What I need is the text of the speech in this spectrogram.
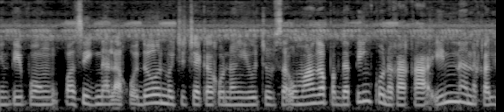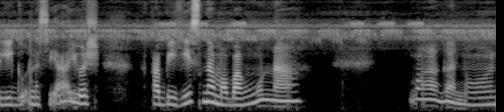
Yung tipong pasignal ako doon, mag-check ako ng YouTube sa umaga. Pagdating ko, nakakain na, nakaligo na si Ayush. Nakabihis na, mabango na. Mga ganon.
